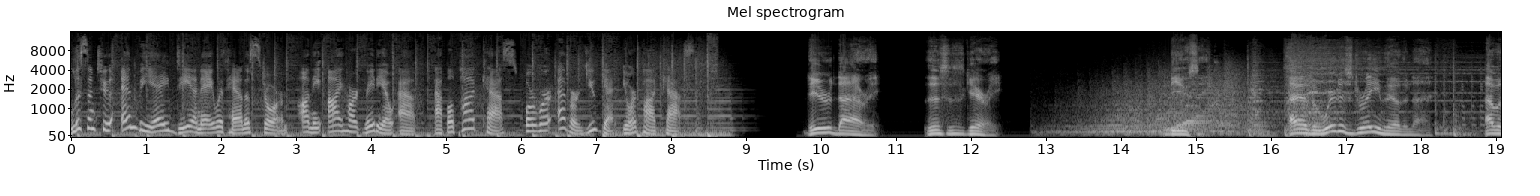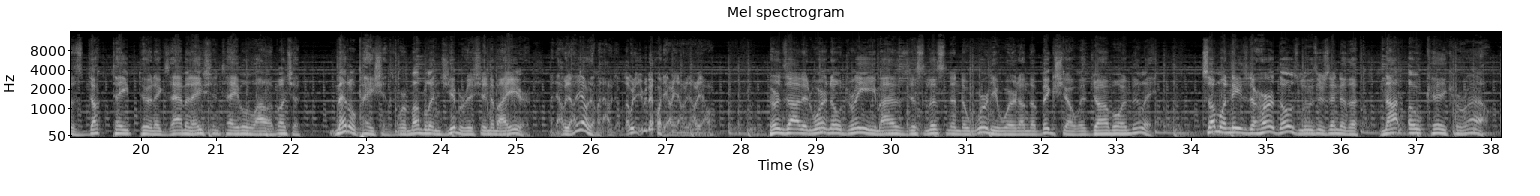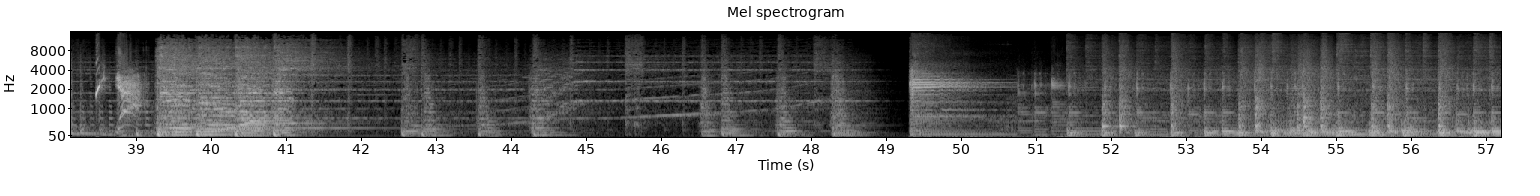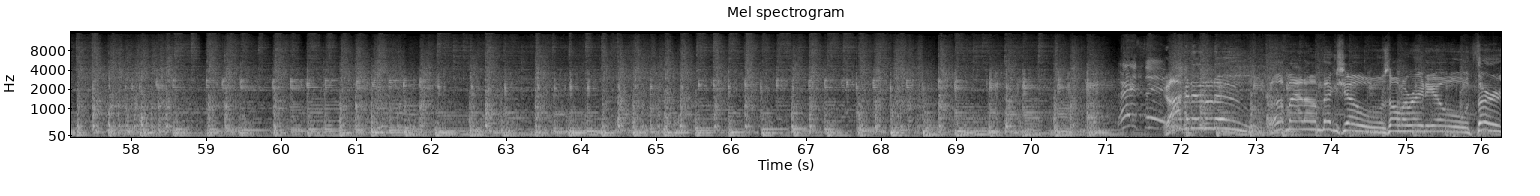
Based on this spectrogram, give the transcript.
Listen to NBA DNA with Hannah Storm on the iHeartRadio app, Apple Podcasts, or wherever you get your podcasts. Dear Diary, this is Gary Busey. I had the weirdest dream the other night. I was duct taped to an examination table while a bunch of mental patients were mumbling gibberish into my ear. Turns out it weren't no dream. I was just listening to Wordy Word on the Big Show with John Boy and Billy. Someone needs to herd those losers into the not okay corral. Yeah!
